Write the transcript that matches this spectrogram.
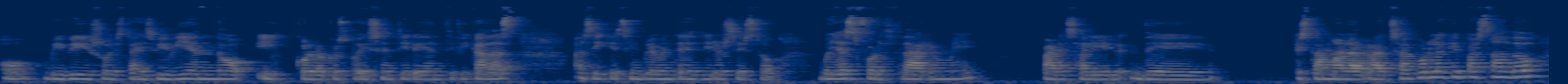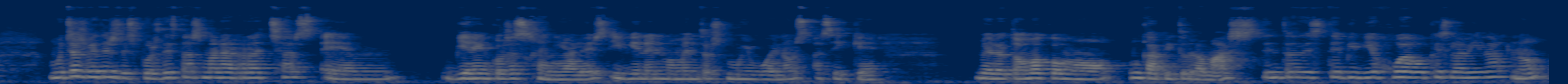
o vivís o estáis viviendo y con lo que os podéis sentir identificadas. Así que simplemente deciros eso, voy a esforzarme para salir de esta mala racha por la que he pasado. Muchas veces después de estas malas rachas em, vienen cosas geniales y vienen momentos muy buenos, así que me lo tomo como un capítulo más dentro de este videojuego que es la vida, ¿no?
